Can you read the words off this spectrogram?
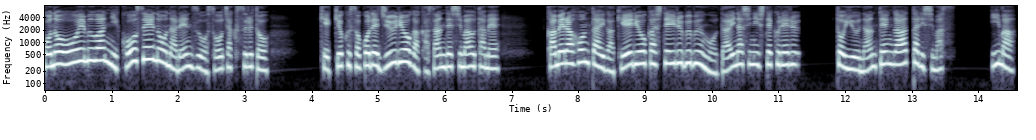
この OM1 に高性能なレンズを装着すると、結局そこで重量がかさんでしまうため、カメラ本体が軽量化している部分を台無しにしてくれるという難点があったりします。今、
